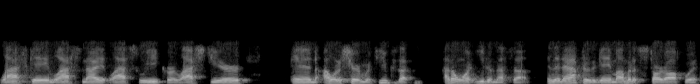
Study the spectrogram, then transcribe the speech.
last game, last night, last week, or last year. And I want to share them with you because I, I don't want you to mess up. And then after the game, I'm going to start off with,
